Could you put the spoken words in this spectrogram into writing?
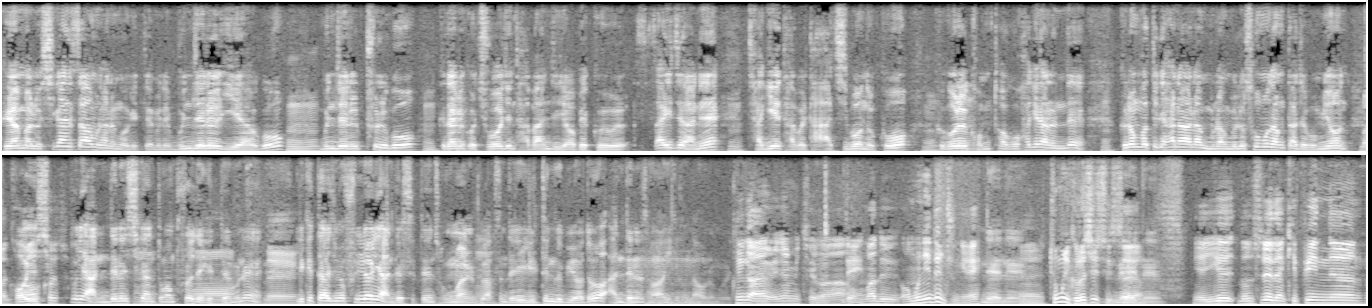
그야말로 시간 싸움을 하는 거기 때문에 문제를 이해하고 문제를 풀고 그다음에 그 주어진 답안지 옆에 그 사이즈 안에 자기의 답을 다 집어넣고 그거를 검토하고 확인하는데 그런 것들이 하나하나 문항별로 소문항 따져보면 맞- 거의 어, 그렇죠. 10분이 안 되는 시간 동안 풀어야 되기 아, 때문에 네. 이렇게 따지면 훈련이 안 됐을 때는 정말 그 학생들이 1등급이어도 안 되는 상황이 계속 나오는 거죠. 그러니까 왜냐면 제가 네. 엄마들 어머니들 중에 네네. 예, 충분히 그러실 수 있어요. 네네. 예, 이게 논술에 대한 깊이 있는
